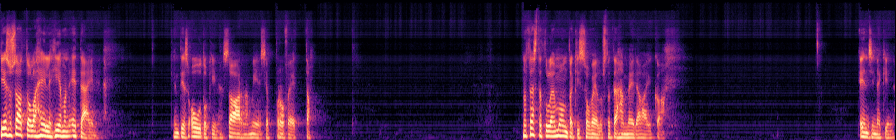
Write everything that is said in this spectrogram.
Jeesus saattoi olla heille hieman etäinen. Kenties outokin saarnamies ja profeetta. No tästä tulee montakin sovellusta tähän meidän aikaan. Ensinnäkin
